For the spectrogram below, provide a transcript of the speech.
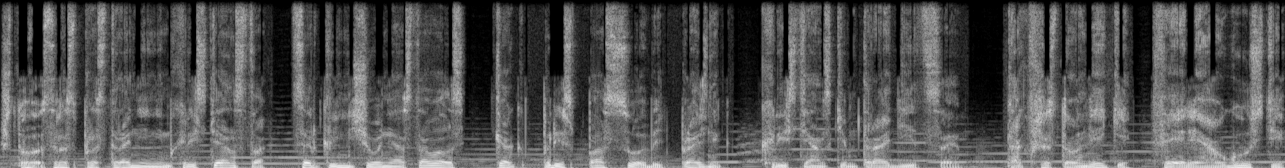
что с распространением христианства церкви ничего не оставалось, как приспособить праздник к христианским традициям. Так в VI веке Ферри Аугусти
